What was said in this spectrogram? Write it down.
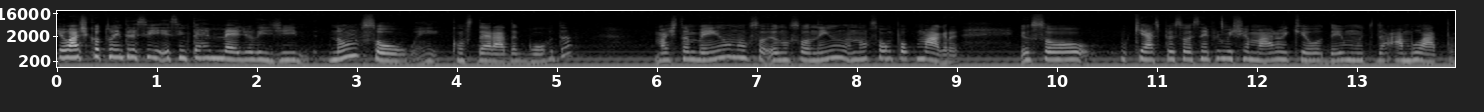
eu acho que eu tô entre esse, esse intermédio ali de não sou considerada gorda, mas também eu não sou, eu não sou nem, não sou um pouco magra. Eu sou o que as pessoas sempre me chamaram e que eu odeio muito da a mulata.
